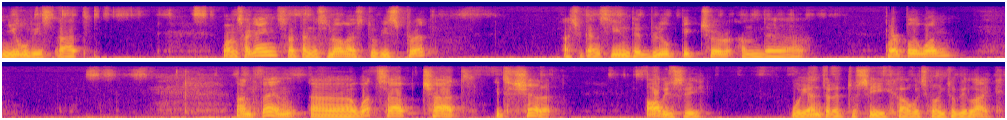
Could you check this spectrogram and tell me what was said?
newbies at. Once again, certain slogans to be spread. As you can see in the blue picture and the purple one. And then uh, WhatsApp chat is shared. Obviously, we entered to see how it's going to be like.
